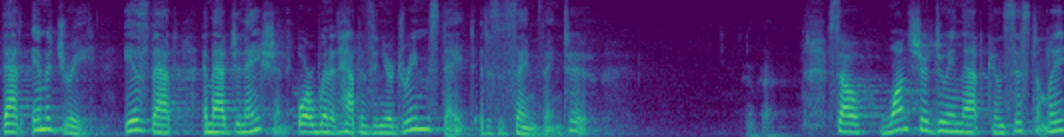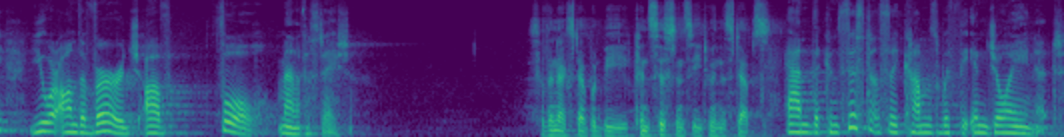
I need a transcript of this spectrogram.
that imagery is that imagination. Or when it happens in your dream state it is the same thing too. Okay. So once you're doing that consistently you are on the verge of full manifestation so the next step would be consistency between the steps. And the consistency comes with the enjoying it.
